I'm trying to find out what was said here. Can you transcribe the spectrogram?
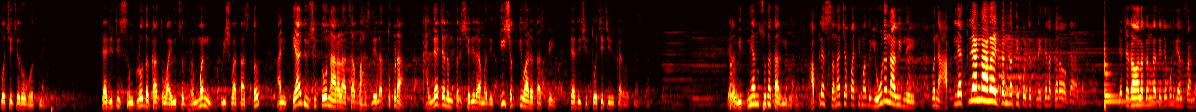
त्वचेचे रोग होत नाही त्या दिवशी संप्लोदकात वायूचं भ्रमण विश्वात असतं आणि त्या दिवशी तो नारळाचा भाजलेला तुकडा खाल्ल्याच्या नंतर शरीरामध्ये ती शक्ती वाढत असते त्या दिवशी त्वचेचे विकार होत नसतात. याला विज्ञान सुद्धा कारणीभूत आहे. आपल्या सणाच्या पाठीमागे एवढं नाविन्य पण आपल्यातल्या नालायकांना ते पटत नाही. त्याला करावं काय आता? ज्याच्या गावाला गंगा त्याच्या कुठे घ्यायला सांगा.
